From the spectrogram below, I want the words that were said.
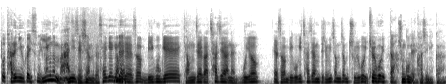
또 다른 이유가 있습니까? 이유는 많이 제시합니다. 세계 네. 경제에서 네. 미국의 경제가 차지하는 무역에서 미국이 차지하는 비중이 점점 줄고 있다. 줄고 있다. 중국이 네. 커지니까.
